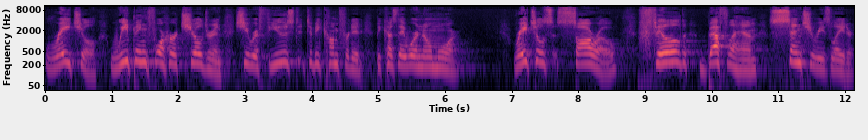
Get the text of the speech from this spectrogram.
Rachel, weeping for her children. She refused to be comforted because they were no more. Rachel's sorrow filled Bethlehem centuries later.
